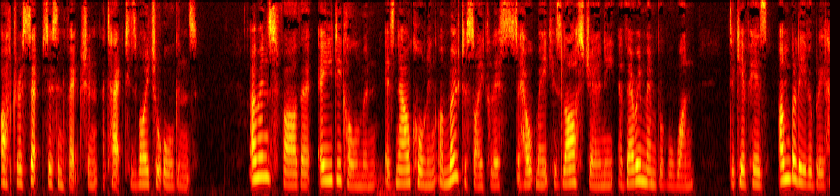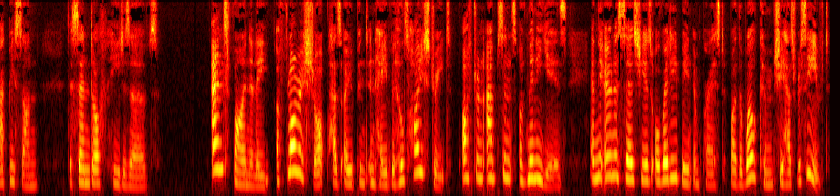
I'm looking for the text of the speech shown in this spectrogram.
after a sepsis infection attacked his vital organs. Owen's father, A.D. Coleman, is now calling on motorcyclists to help make his last journey a very memorable one, to give his unbelievably happy son the send off he deserves. And finally, a florist shop has opened in Haverhill's High Street after an absence of many years, and the owner says she has already been impressed by the welcome she has received.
